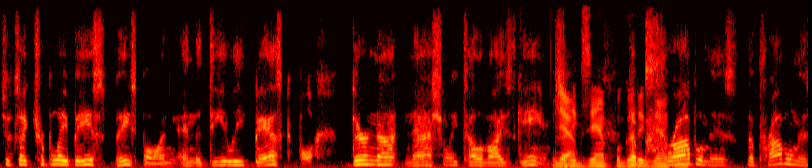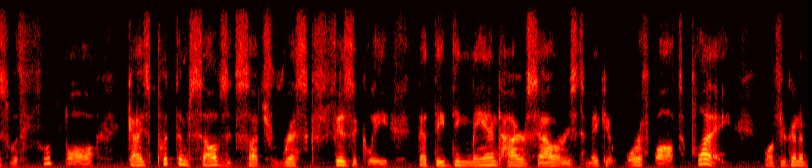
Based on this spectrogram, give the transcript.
just like AAA base, baseball and, and the D League basketball. They're not nationally televised games. Good Yeah. example. Good the example. problem is the problem is with football, guys put themselves at such risk physically that they demand higher salaries to make it worthwhile to play. Well, if you're going to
